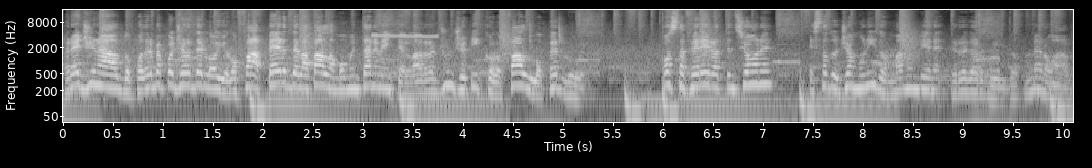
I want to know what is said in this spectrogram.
Reginaldo potrebbe appoggiare Dell'Oio lo fa perde la palla momentaneamente la raggiunge piccolo fallo per lui Costa Ferreira, attenzione, è stato già monito ma non viene redarguito. Meno male.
